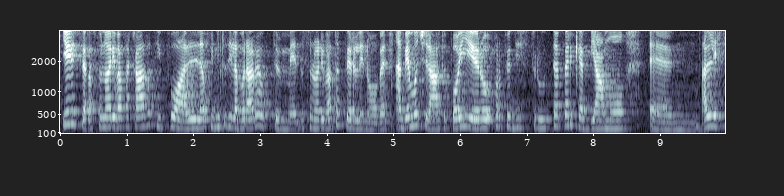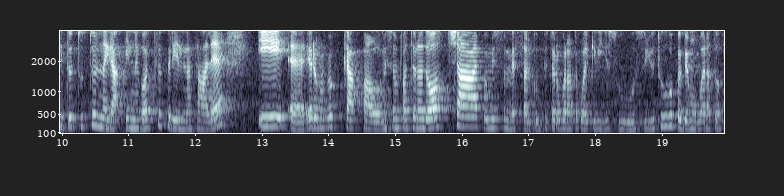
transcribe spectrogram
Ieri sera sono arrivata a casa tipo al ho finito di lavorare alle 8 e mezza sono arrivata per le 9 abbiamo cenato poi ero proprio distrutta perché abbiamo ehm, allestito tutto il, il negozio per il Natale e eh, ero proprio KO, mi sono fatta una doccia poi mi sono messa al computer, ho guardato qualche video su, su, YouTube, poi abbiamo guardato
